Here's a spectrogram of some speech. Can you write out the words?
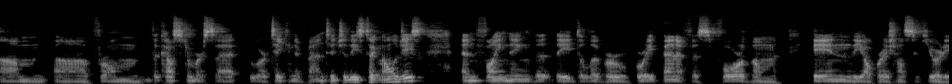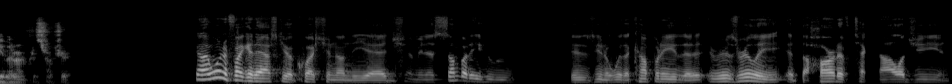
um, uh, from the customer set who are taking advantage of these technologies and finding that they deliver great benefits for them in the operational security of their infrastructure. Now, I wonder if I could ask you a question on the edge. I mean, as somebody who is, you know, with a company that is really at the heart of technology, and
